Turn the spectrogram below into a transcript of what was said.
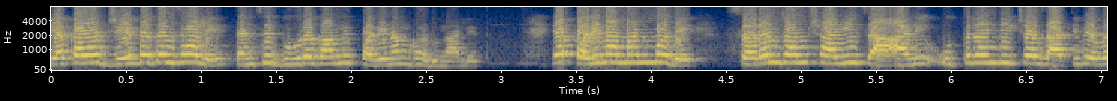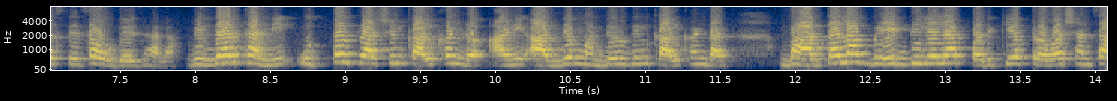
या काळात जे बदल झाले त्यांचे दूरगामी परिणाम घडून आलेत. या परिणामांमध्ये सरंजामशाहीचा आणि उतरंडीच्या जाती व्यवस्थेचा उदय झाला. विद्यार्थ्यांनी उत्तर प्राचीन कालखंड आणि आद्य मध्ययुगीन कालखंडात भारताला भेट दिलेल्या परकीय प्रवाशांचा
